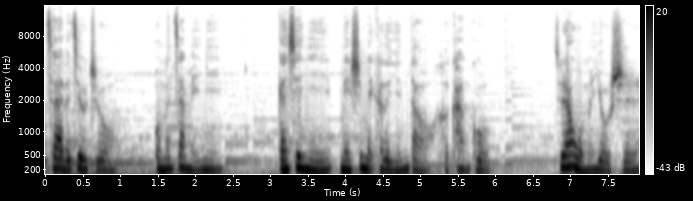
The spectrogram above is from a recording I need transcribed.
亲爱的救主，我们赞美你，感谢你每时每刻的引导和看顾。虽然我们有时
